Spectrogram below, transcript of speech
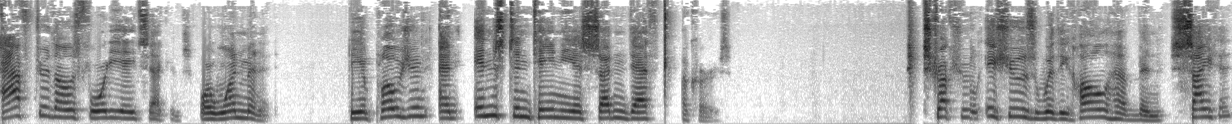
After those 48 seconds or one minute, the implosion and instantaneous sudden death occurs. Structural issues with the hull have been cited,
